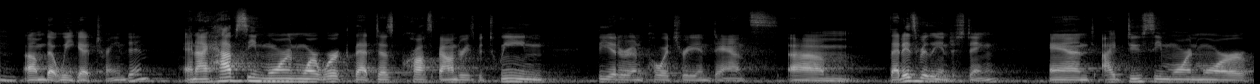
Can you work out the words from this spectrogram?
mm. um, that we get trained in. And I have seen more and more work that does cross boundaries between theater and poetry and dance um, that is really interesting. And I do see more and more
